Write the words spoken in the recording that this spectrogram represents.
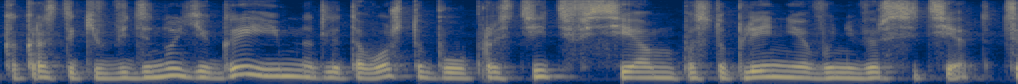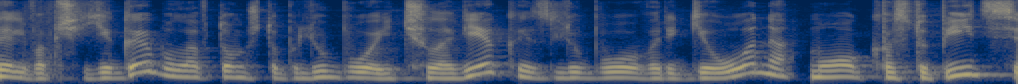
как раз-таки введено ЕГЭ именно для того, чтобы упростить всем поступление в университет. Цель вообще ЕГЭ была в том, чтобы любой человек из любого региона мог поступить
